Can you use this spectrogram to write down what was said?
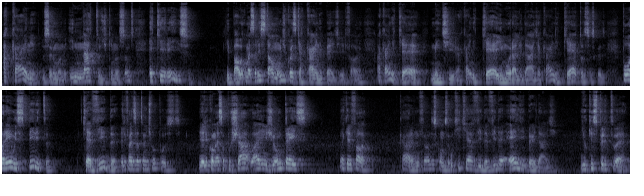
A carne do ser humano, inato de quem nós somos, é querer isso. E Paulo começa a listar um monte de coisa que a carne pede. Ele fala: a carne quer mentira, a carne quer imoralidade, a carne quer todas essas coisas. Porém, o espírito, que é vida, ele faz exatamente o oposto. E ele começa a puxar lá em João 3, né, que ele fala: cara, no final das contas, o que é vida? Vida é liberdade. E o que o espírito é?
